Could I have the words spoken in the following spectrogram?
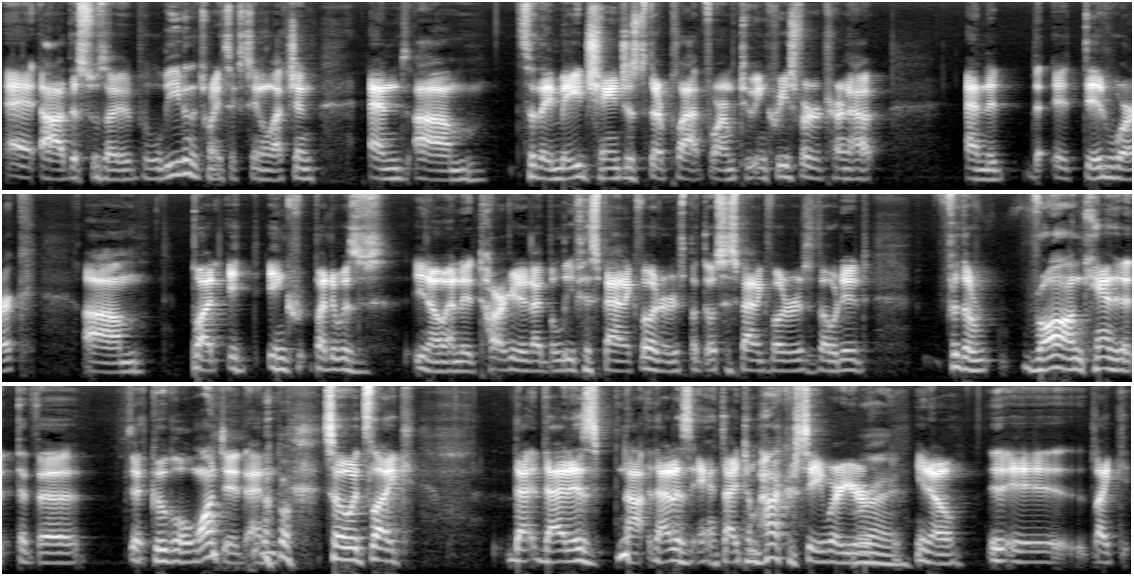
And, uh, this was, I believe, in the 2016 election, and um, so they made changes to their platform to increase voter turnout, and it it did work. Um, but it inc- but it was you know, and it targeted, I believe, Hispanic voters, but those Hispanic voters voted for the wrong candidate that the that Google wanted, and so it's like that that is not that is anti-democracy where you're Right. you know i i like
